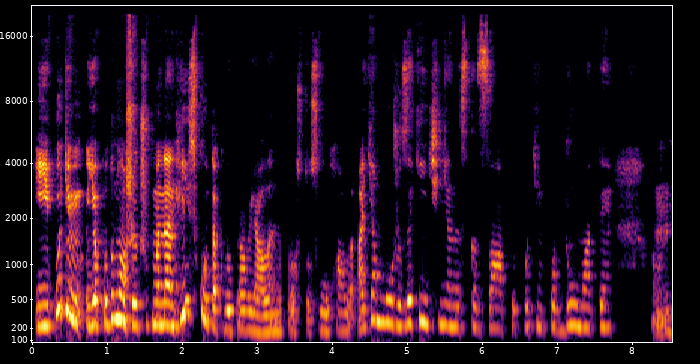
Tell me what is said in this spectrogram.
І потім я подумала, що якщо б мене англійською так виправляли, не просто слухали, а я можу закінчення не сказати, потім подумати, м,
